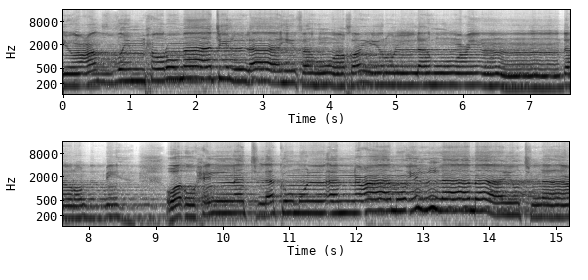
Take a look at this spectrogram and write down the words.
يعظم حرمات الله فهو خير له عند ربه وأحلت لكم الأنعام إلا ما يتلى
